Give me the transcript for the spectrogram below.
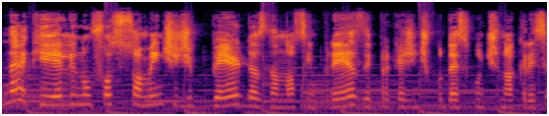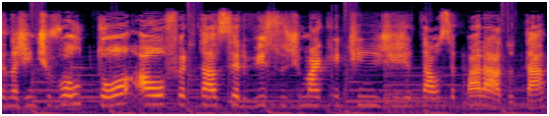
né, que ele não fosse somente de perdas na nossa empresa e para que a gente pudesse continuar crescendo, a gente voltou a ofertar serviços de marketing digital separado, tá?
